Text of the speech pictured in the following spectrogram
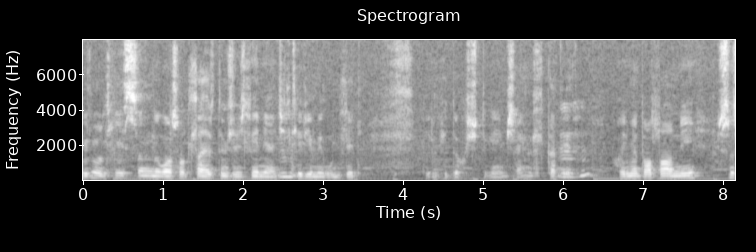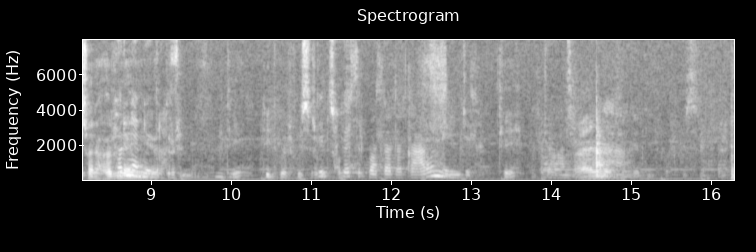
Ер нь бол хийсэн нөгөө судлаа эрдэм шинжилгээний ажил тэр ямыг үнэлээд ерөнхийдөө өгчдөг юм шагналтай. Тэгээд 2007 оны 9 сарын 28-ны өдөр тийм дид профессор гэж цол. Профессор болоод одоо 11 жил. Тий. За ингээд дид профессор.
